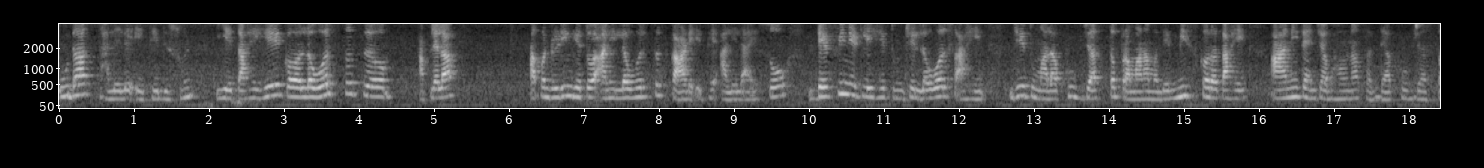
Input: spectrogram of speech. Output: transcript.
उदास झालेले येथे दिसून येत आहे. हे एक लवर्सच आपल्याला आपण रिडिंग घेतो आणि लव्हर्सच कार्ड इथे आलेलं आहे. सो डेफिनेटली हे तुमचे लवर्स आहेत जे तुम्हाला खूप जास्त प्रमाणामध्ये मिस करत आहेत आणि त्यांच्या भावना सध्या खूप जास्त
